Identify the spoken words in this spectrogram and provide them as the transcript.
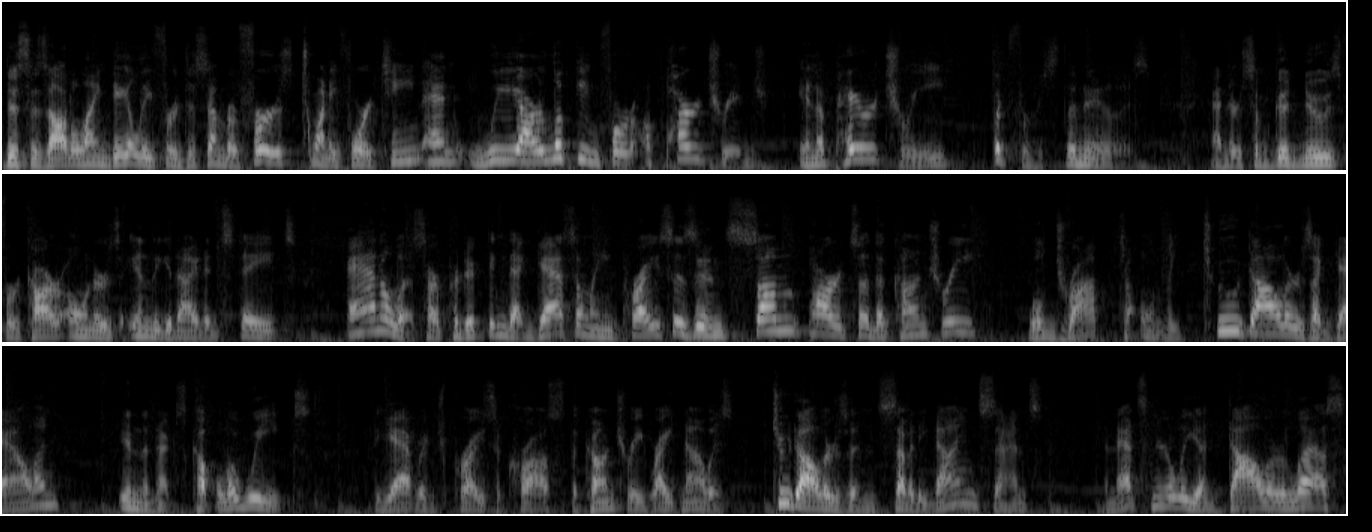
This is Autoline Daily for December 1st, 2014, and we are looking for a partridge in a pear tree. But first, the news. And there's some good news for car owners in the United States. Analysts are predicting that gasoline prices in some parts of the country will drop to only $2 a gallon in the next couple of weeks. The average price across the country right now is $2.79, and that's nearly a dollar less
